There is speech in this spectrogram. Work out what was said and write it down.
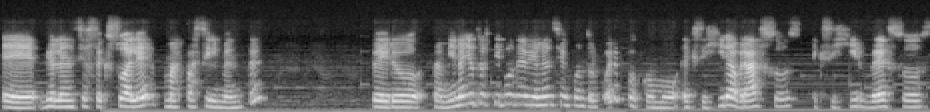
eh, violencias sexuales más fácilmente, pero también hay otros tipos de violencia en cuanto al cuerpo, como exigir abrazos, exigir besos,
